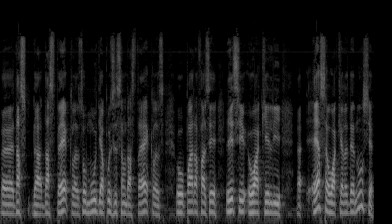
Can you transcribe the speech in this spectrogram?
é, das, da, das teclas, ou mude a posição das teclas, ou para fazer esse ou aquele, é, essa ou aquela denúncia,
